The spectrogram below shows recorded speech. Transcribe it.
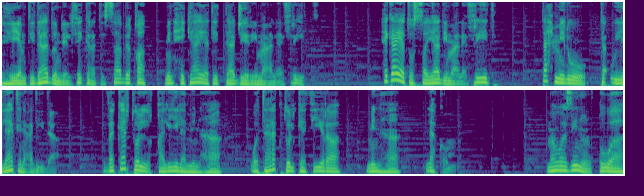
هي امتداد للفكرة السابقة من حكاية التاجر مع العفريت. حكاية الصياد مع العفريت تحمل تأويلات عديدة. ذكرت القليل منها وتركت الكثير منها لكم. موازين القوى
